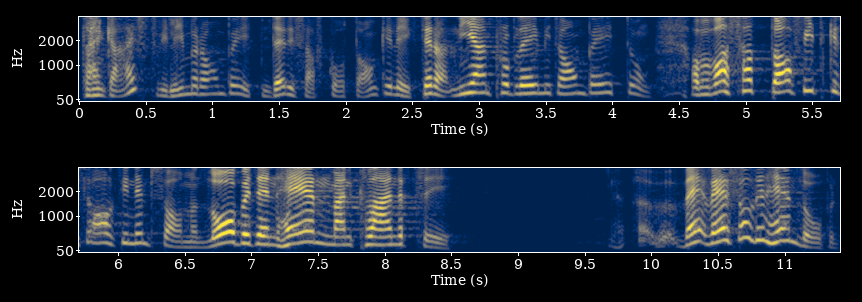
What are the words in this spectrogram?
Dein Geist will immer anbeten. Der ist auf Gott angelegt. Der hat nie ein Problem mit Anbetung. Aber was hat David gesagt in dem Psalmen? Lobe den Herrn, mein kleiner C. Wer, wer soll den Herrn loben?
